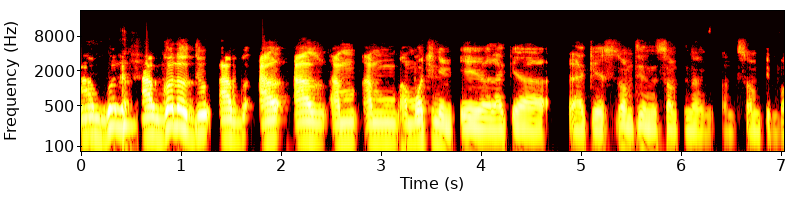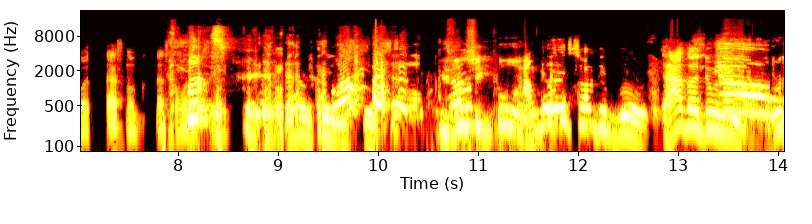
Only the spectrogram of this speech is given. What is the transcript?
I'm gonna, I'm gonna do. I'm, I, I, I'm, I'm, I'm watching a, a like a, like a something, something on, on something, but that's not, that's not what I'm saying. What I'm saying What? is- He's watching porn. I'm watching something, bro. It has nothing to do with Yo!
